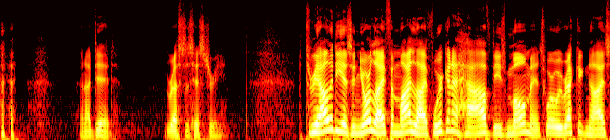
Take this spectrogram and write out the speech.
and I did. The rest is history. The reality is, in your life and my life, we're going to have these moments where we recognize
